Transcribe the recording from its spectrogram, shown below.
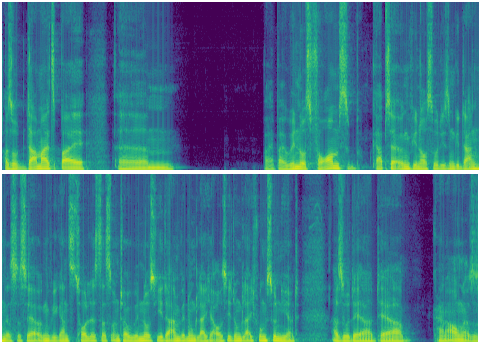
Also damals bei, ähm, bei, bei Windows Forms gab es ja irgendwie noch so diesen Gedanken, dass es ja irgendwie ganz toll ist, dass unter Windows jede Anwendung gleich aussieht und gleich funktioniert. Also der, der, keine Ahnung, also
